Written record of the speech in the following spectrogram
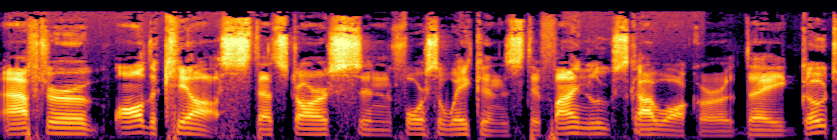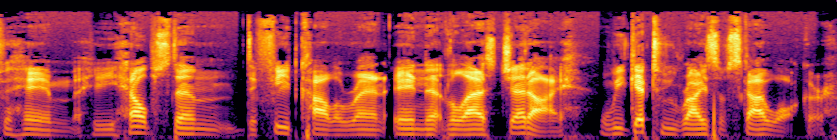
after all the chaos that starts in Force Awakens, they find Luke Skywalker, they go to him, he helps them defeat Kylo Ren in The Last Jedi. We get to Rise of Skywalker.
